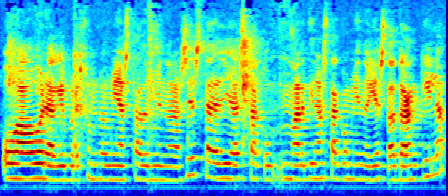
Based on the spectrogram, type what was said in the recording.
o ahora que por ejemplo Mía está durmiendo la siesta, ella está, com- Martina está comiendo y ya está tranquila.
